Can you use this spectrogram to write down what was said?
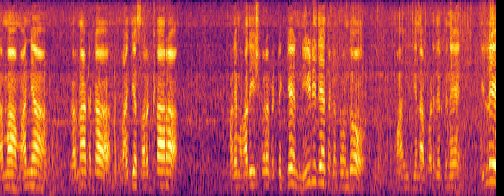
ನಮ್ಮ ಮಾನ್ಯ ಕರ್ನಾಟಕ ರಾಜ್ಯ ಸರ್ಕಾರ ಮಲೆ ಮಹದೇಶ್ವರ ಬೆಟ್ಟಕ್ಕೆ ನೀಡಿದೆ ಅಂತಕ್ಕಂಥ ಒಂದು ಮಾಹಿತಿಯನ್ನು ಪಡೆದಿರ್ತೇನೆ. ಇಲ್ಲಿ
